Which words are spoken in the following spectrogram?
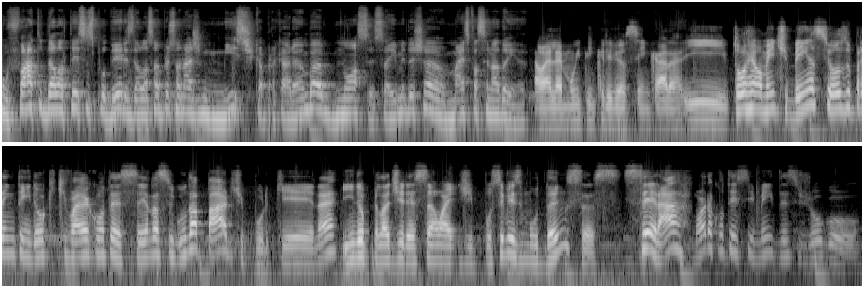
o fato dela ter esses poderes, dela ser uma personagem mística pra caramba, nossa, isso aí me deixa mais fascinado ainda. Não, ela é muito incrível, sim, cara. E tô realmente bem ansioso para entender o que, que, vai acontecer na segunda parte, porque, né, indo pela direção aí de possíveis mudanças, será o maior acontecimento desse jogo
